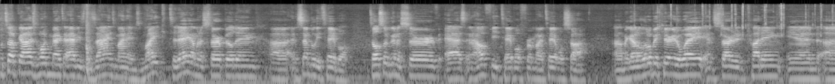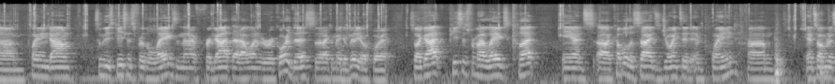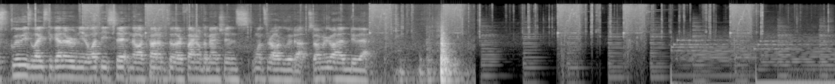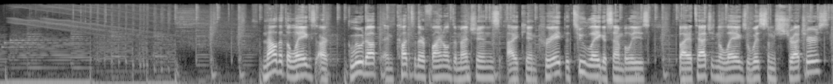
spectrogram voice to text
What's up guys, welcome back to Avys Designs. My name's Mike. Today I'm going to start building uh, an assembly table. It's also going to serve as an outfeed table for my table saw. Um, I got a little bit carried away and started cutting and um, planing down some of these pieces for the legs and then I forgot that I wanted to record this so that I could make a video for it. So I got pieces for my legs cut and uh, a couple of the sides jointed and planed. Um, and so I'm going to glue these legs together. We need to let these sit and then I'll cut them to their final dimensions once they're all glued up. So I'm going to go ahead and do that. Now that the legs are glued up and cut to their final dimensions, I can create the two leg assemblies by attaching the legs with some stretchers.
